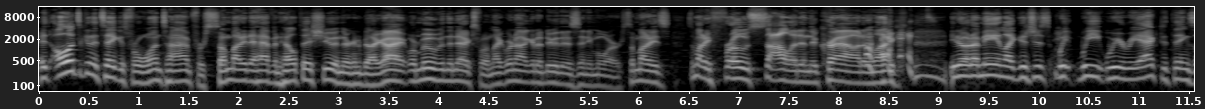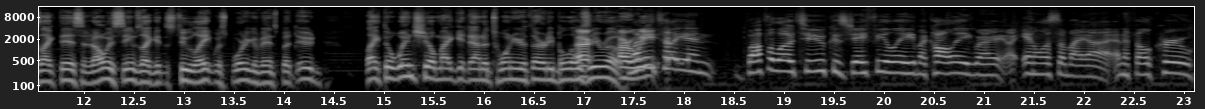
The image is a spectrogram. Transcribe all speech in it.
it, all it's going to take is for one time for somebody to have a health issue and they're going to be like all right we're moving the next one. Like we're not going to do this anymore. Somebody's somebody froze solid in the crowd and like right. you know what i mean? Like it's just we, we we react to things like this and it always seems like it's too late with sporting events but dude like the wind chill might get down to 20 or 30 below are, zero. are Let we, me tell you, in Buffalo too, because Jay Feely, my colleague, my analyst on my uh, NFL crew,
